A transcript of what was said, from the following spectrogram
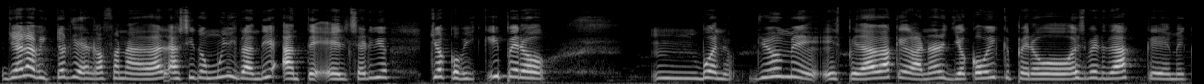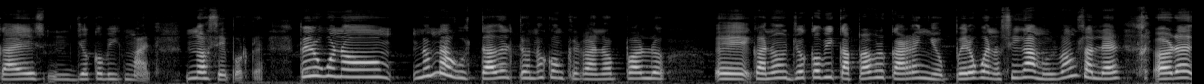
ya la victoria de Rafa Nadal ha sido muy grande ante el serbio Djokovic. Y pero bueno, yo me esperaba que ganara Djokovic, pero es verdad que me caes Djokovic mal. No sé por qué. Pero bueno, no me ha gustado el tono con que ganó Pablo. Eh, ganó Djokovic a Pablo Carreño. Pero bueno, sigamos. Vamos a hablar ahora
